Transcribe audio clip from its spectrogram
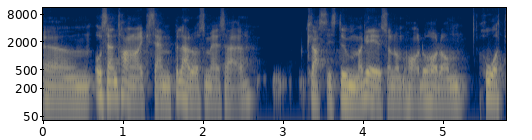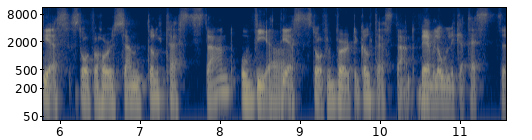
Ehm, och sen tar han några exempel här då som är så här klassiskt dumma grejer som de har. Då har de HTS står för Horizontal Test Stand och VTS står för Vertical Test Stand. Det är väl olika test eh,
